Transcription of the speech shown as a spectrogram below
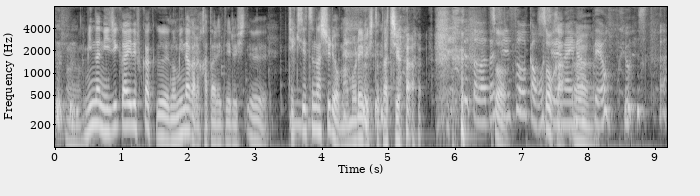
うん、みんな二次会で深く飲みながら語れてる人適切な種類を守れる人たちはちょっと私そうかもしれないなって思いました。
